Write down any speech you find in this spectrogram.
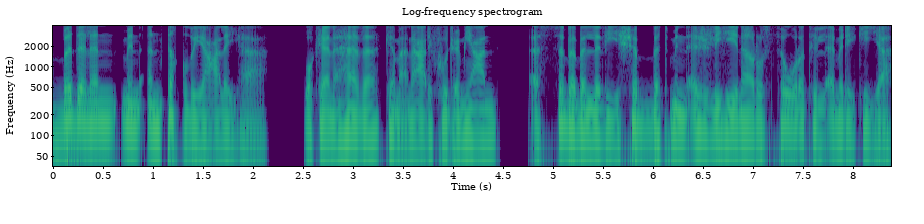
بدلا من أن تقضي عليها. وكان هذا كما نعرف جميعا السبب الذي شبت من أجله نار الثورة الأمريكية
